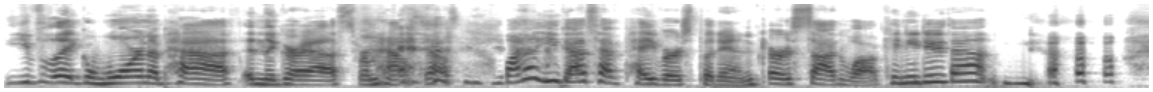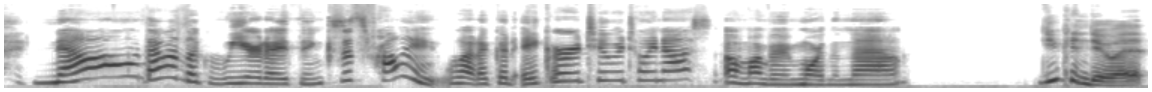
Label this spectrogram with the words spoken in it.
You've, like worn a path in the grass from house to house. Why don't you guys have pavers put in or a sidewalk? Can you do that? no, no, that would look weird. I think because it's probably what a good acre or two between us. Oh, maybe more than that. You can do it.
